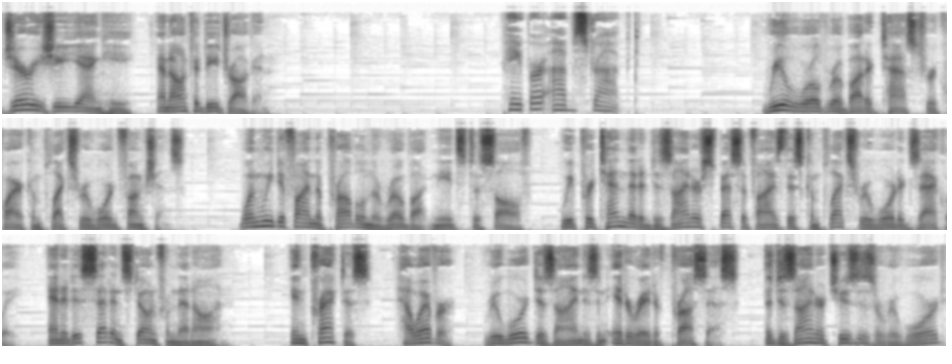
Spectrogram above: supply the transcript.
Jerry Zhi-Yang He and Anca D. Dragan. Paper abstract Real world robotic tasks require complex reward functions. When we define the problem the robot needs to solve, we pretend that a designer specifies this complex reward exactly, and it is set in stone from then on. In practice, however, reward design is an iterative process. The designer chooses a reward,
